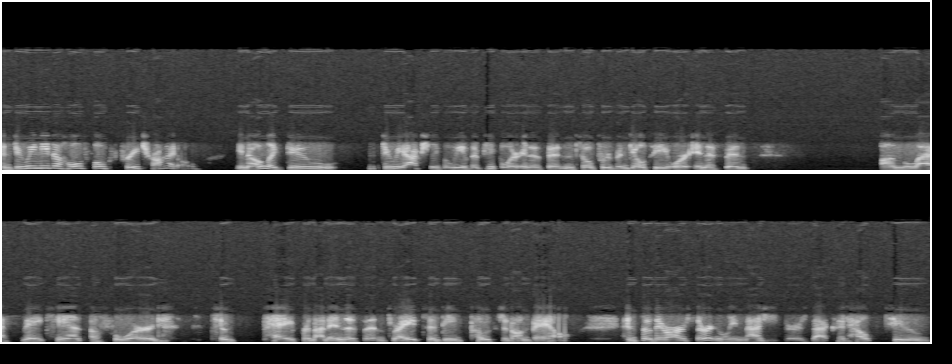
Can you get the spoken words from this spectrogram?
And do we need to hold folks pre-trial? You know, like do do we actually believe that people are innocent until proven guilty or innocent unless they can't afford to pay for that innocence, right? To be posted on bail. And so there are certainly measures that could help to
